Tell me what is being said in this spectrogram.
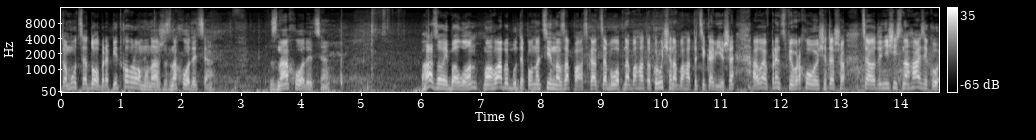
Тому це добре. Під ковром у нас знаходиться. Знаходиться Газовий балон, могла би бути повноцінна запаска. Це було б набагато круче, набагато цікавіше. Але в принципі, враховуючи те, що це 1,6 на газіку,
